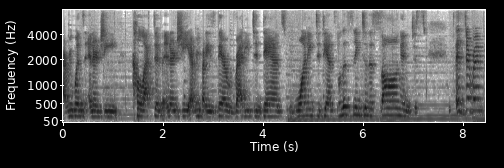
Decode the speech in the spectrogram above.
everyone's energy, collective energy. Everybody's there ready to dance, wanting to dance, listening to the song, and just it's different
